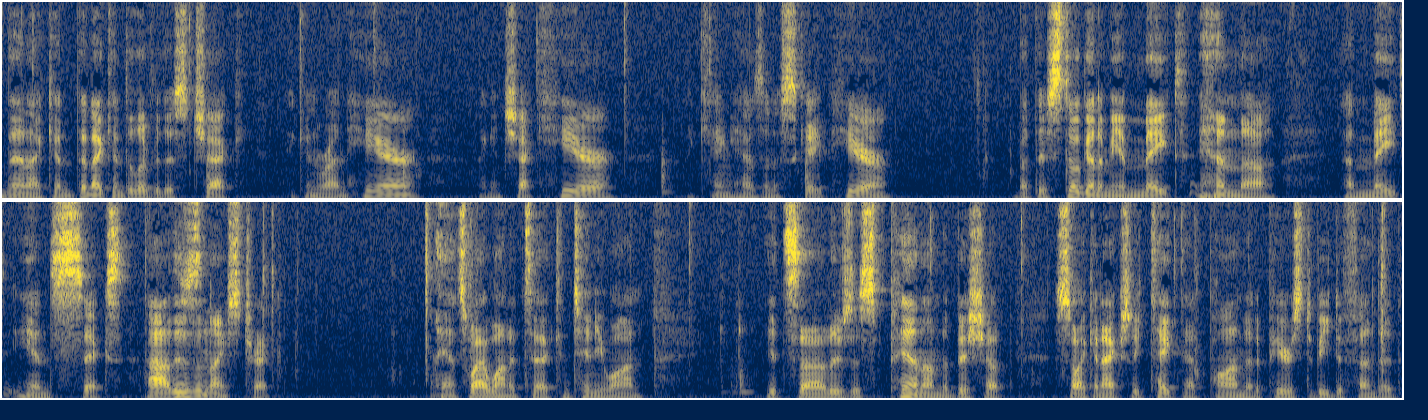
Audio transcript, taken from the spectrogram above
Then I can then I can deliver this check. He can run here. I can check here. The king has an escape here. But there's still going to be a mate in uh, a mate in six. Ah, this is a nice trick. That's why I wanted to continue on. It's uh, There's this pin on the bishop, so I can actually take that pawn that appears to be defended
